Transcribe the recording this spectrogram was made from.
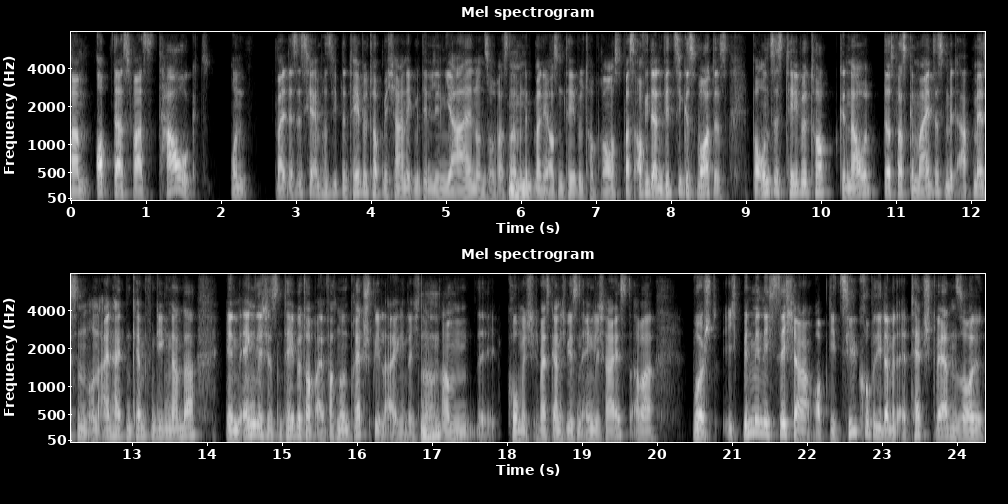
ähm, ob das was taugt und weil das ist ja im Prinzip eine Tabletop-Mechanik mit den Linealen und sowas. Ne? Mhm. Nimmt man ja aus dem Tabletop raus, was auch wieder ein witziges Wort ist. Bei uns ist Tabletop genau das, was gemeint ist mit Abmessen und Einheiten kämpfen gegeneinander. In Englisch ist ein Tabletop einfach nur ein Brettspiel eigentlich. Ne? Mhm. Ähm, äh, komisch, ich weiß gar nicht, wie es in Englisch heißt, aber wurscht. Ich bin mir nicht sicher, ob die Zielgruppe, die damit attached werden soll,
